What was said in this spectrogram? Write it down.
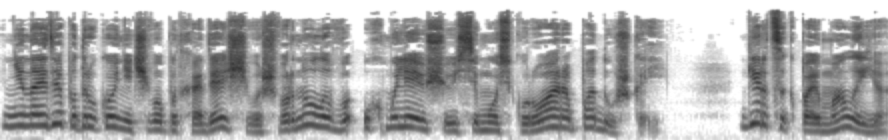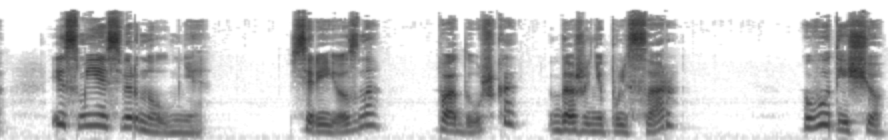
Не найдя под рукой ничего подходящего, швырнула в ухмыляющуюся моську Руара подушкой. Герцог поймал ее и, смеясь, вернул мне. «Серьезно? Подушка? Даже не пульсар?» «Вот еще,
